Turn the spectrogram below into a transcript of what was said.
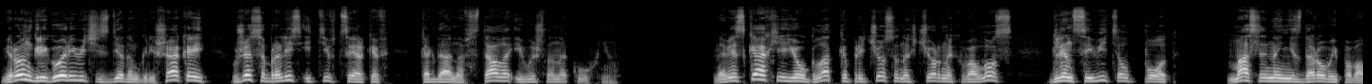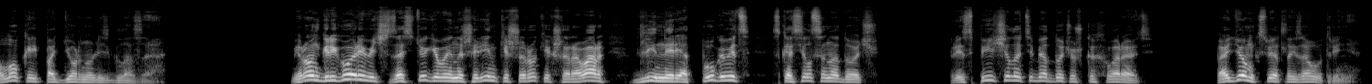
Мирон Григорьевич с дедом Гришакой уже собрались идти в церковь, когда она встала и вышла на кухню. На висках ее у гладко причесанных черных волос глянцевител пот, масляной нездоровой поволокой подернулись глаза. Мирон Григорьевич, застегивая на ширинке широких шаровар длинный ряд пуговиц, скосился на дочь. «Приспичило тебя, дочушка, хворать. Пойдем к светлой заутрене».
